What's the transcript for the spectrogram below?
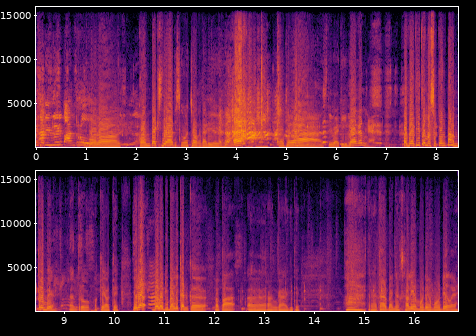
Bisa dibilang pantro. Jorok. Konteks dia habis ngocok tadi. Gak jelas. Tiba-tiba kan nggak. Oh berarti itu masuknya tantrum ya? Tantrum. Oke oke. Yaudah boleh dibalikan ke Bapak eh, Rangga gitu. ya. Hah, ternyata banyak sekali yang model-model ya.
